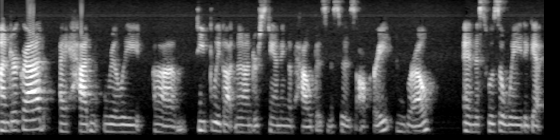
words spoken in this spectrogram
Undergrad, I hadn't really um, deeply gotten an understanding of how businesses operate and grow. And this was a way to get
